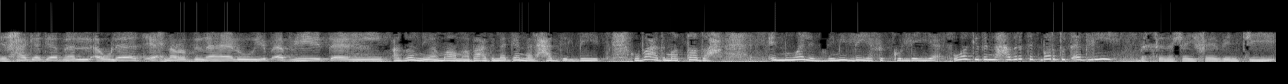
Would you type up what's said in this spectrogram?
الحاجة جابها للأولاد إحنا رديناها له ويبقى في إيه تاني؟ أظن يا ماما بعد ما جانا لحد البيت وبعد ما اتضح إن والد زميل ليا في الكلية واجب إن حضرتك برضو تقابليه. بس أنا شايفة يا بنتي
